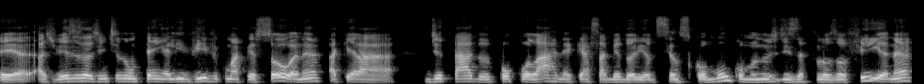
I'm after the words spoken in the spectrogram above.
É, às vezes a gente não tem ali, vive com uma pessoa, né? Aquela ditado popular, né? Que é a sabedoria do senso comum, como nos diz a filosofia, né?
